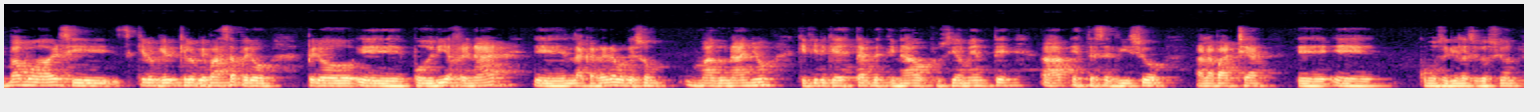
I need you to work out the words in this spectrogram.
vamos a ver si qué lo que, qué es lo que pasa, pero pero eh, podría frenar eh, la carrera porque son más de un año que tiene que estar destinado exclusivamente a este servicio a la eh, como sería la situación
